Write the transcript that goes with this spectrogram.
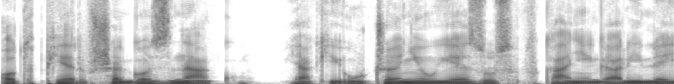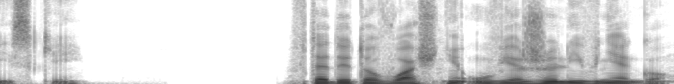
od pierwszego znaku, jaki uczynił Jezus w Kanie Galilejskiej. Wtedy to właśnie uwierzyli w Niego.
